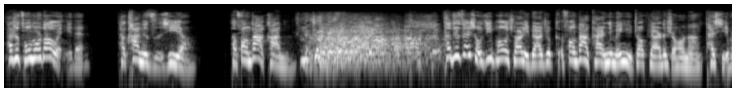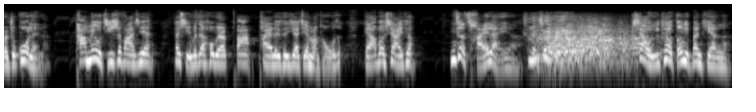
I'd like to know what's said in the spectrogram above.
他是从头到尾的，他看的仔细呀，他放大看呢。他就在手机朋友圈里边就放大看人家美女照片的时候呢，他媳妇就过来了，他没有及时发现，他媳妇在后边叭拍了他一下肩膀头子，给阿豹吓一跳，你咋才来呀？吓我一跳，等你半天了。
